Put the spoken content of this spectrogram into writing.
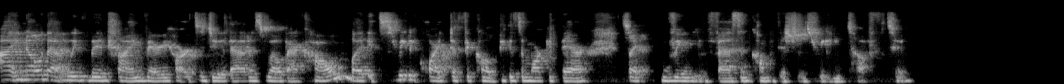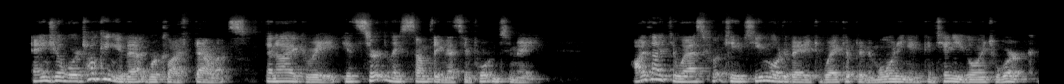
i know that we've been trying very hard to do that as well back home but it's really quite difficult because the market there it's like moving really fast and competition is really tough too Angel, we're talking about work life balance, and I agree. It's certainly something that's important to me. I'd like to ask what keeps you motivated to wake up in the morning and continue going to work.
